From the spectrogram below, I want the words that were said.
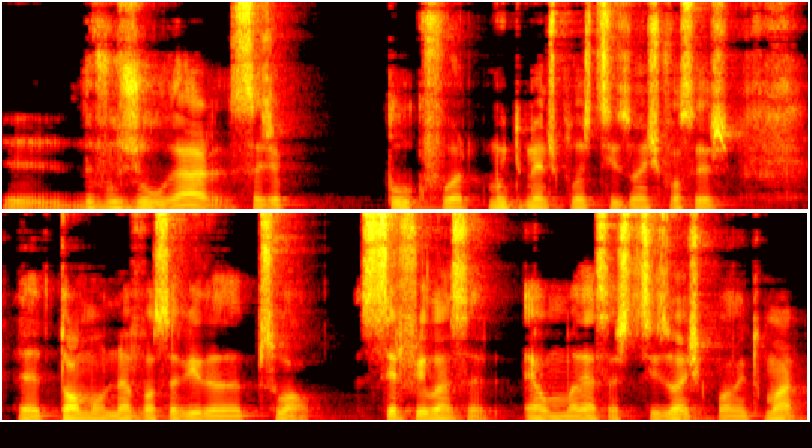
eh, de vos julgar, seja pelo que for, muito menos pelas decisões que vocês uh, tomam na vossa vida pessoal. Ser freelancer é uma dessas decisões que podem tomar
